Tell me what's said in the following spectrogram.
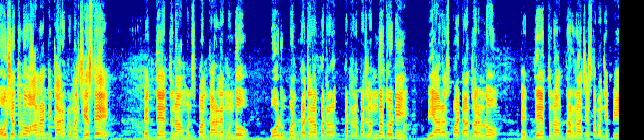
భవిష్యత్తులో అలాంటి కార్యక్రమాలు చేస్తే పెద్ద ఎత్తున మున్సిపల్ కార్యాలయం ముందు బోడుప్పల్ ప్రజల పట్టణ పట్టణ ప్రజలందరితోటి బీఆర్ఎస్ పార్టీ ఆధ్వర్యంలో పెద్ద ఎత్తున ధర్నా చేస్తామని చెప్పి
